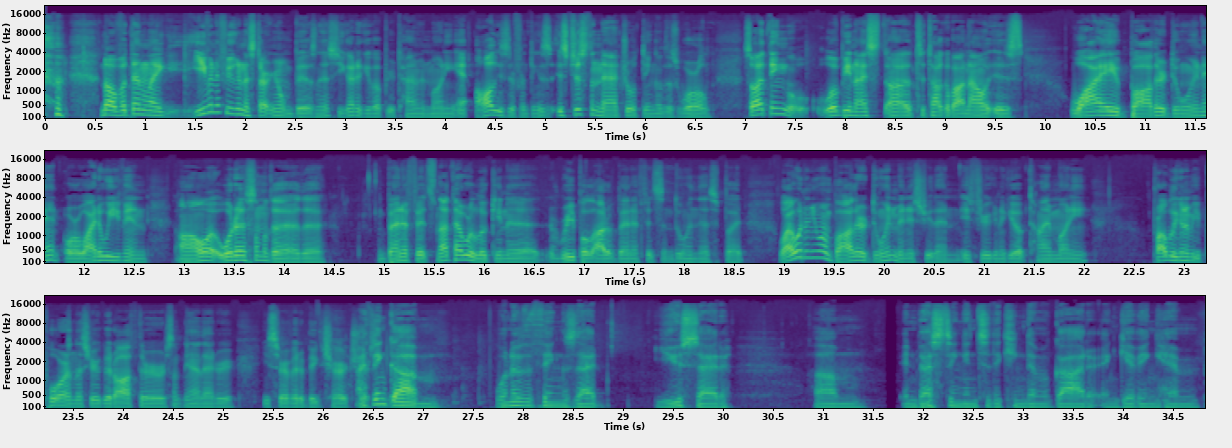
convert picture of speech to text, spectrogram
no, but then like even if you're gonna start your own business, you got to give up your time and money and all these different things. It's just a natural thing of this world. So I think what would be nice uh, to talk about now is why bother doing it, or why do we even? Uh, what- what are some of the the benefits? Not that we're looking to reap a lot of benefits in doing this, but why would anyone bother doing ministry then if you're gonna give up time, money? Probably gonna be poor unless you're a good author or something like that, or you serve at a big church. I think um, one of the things that you said, um, investing into the kingdom of God and giving Him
